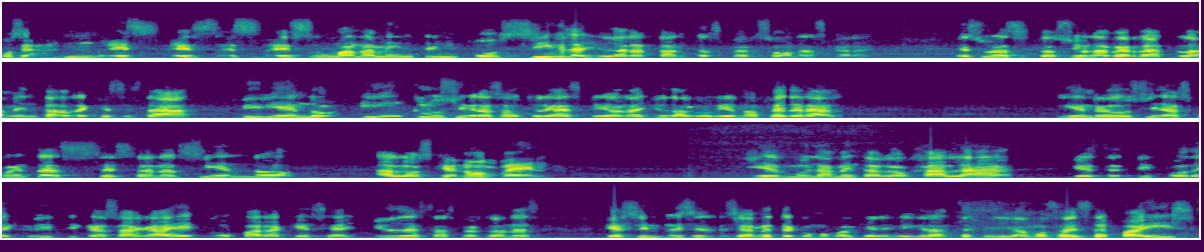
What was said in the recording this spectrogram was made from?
O sea, es, es, es, es humanamente imposible ayudar a tantas personas, caray. Es una situación, la verdad, lamentable que se está viviendo. Inclusive las autoridades pidieron ayuda al gobierno federal y en reducidas cuentas se están haciendo a los que no ven. Y es muy lamentable. Ojalá que este tipo de críticas haga eco para que se ayude a estas personas que simple y sencillamente como cualquier inmigrante que llegamos a este país,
